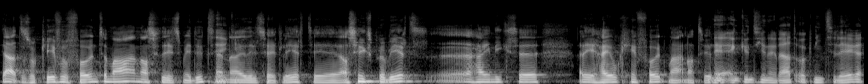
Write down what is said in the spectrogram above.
ja, het is oké okay voor fouten te maken als je er iets mee doet Zeker. en dat je er iets uit leert. Hè. Als je niks probeert, uh, ga je niks... Allee, ga je ook geen fout maken natuurlijk. Nee, en kun je inderdaad ook niets leren.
